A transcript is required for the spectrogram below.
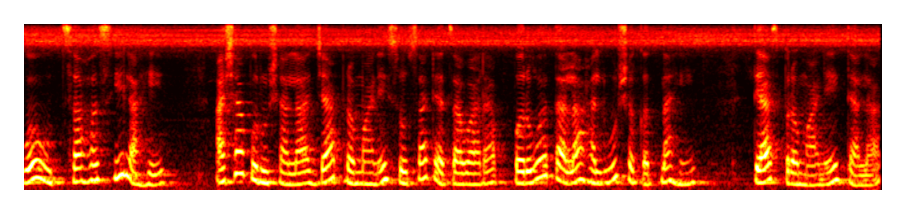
व उत्साहशील आहे अशा पुरुषाला ज्याप्रमाणे सोसाट्याचा वारा पर्वताला हलवू शकत नाही त्याचप्रमाणे त्याला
